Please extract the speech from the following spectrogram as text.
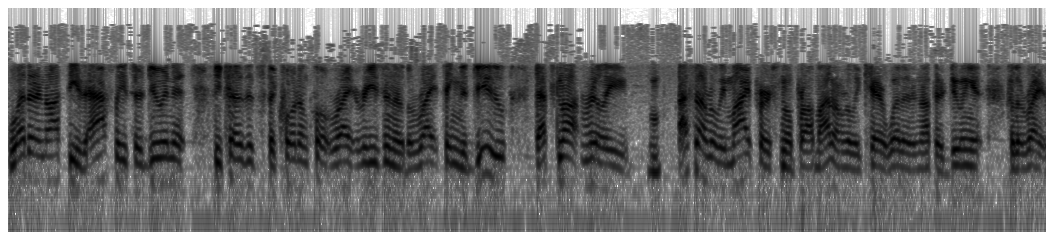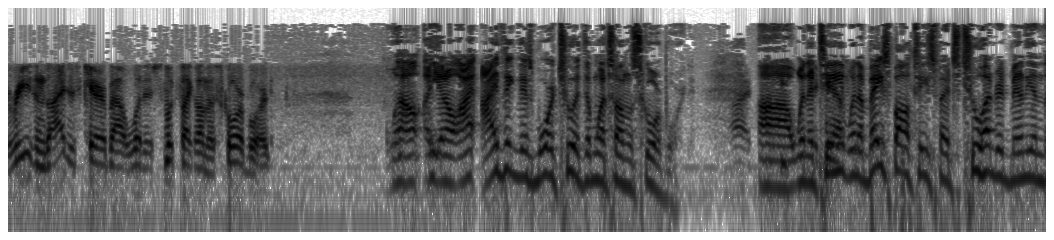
Whether or not these athletes are doing it because it's the quote-unquote right reason or the right thing to do, that's not really that's not really my personal problem. I don't really care whether or not they're doing it for the right reasons. I just care about what it looks like on the scoreboard. Well, you know, I, I think there's more to it than what's on the scoreboard. Uh, when a team, when a baseball team spends $200 million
